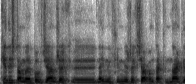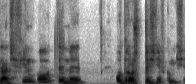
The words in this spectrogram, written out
Kiedyś tam e, powiedziałem, że e, na innym filmie, że chciałbym tak nagrać film o tym, o drożyźnie w komiksie.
